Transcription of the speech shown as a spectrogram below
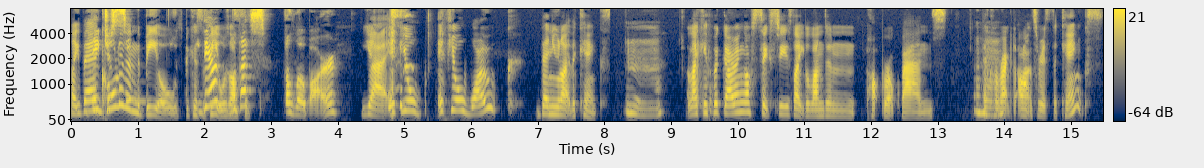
Like they're They just cooler than the Beatles because the Beatles well, are that's a low bar. Yeah, if you're if you're woke, then you like the Kinks. Mm. Like if we're going off sixties like London pop rock bands, the Mhm. correct answer is the Kinks.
